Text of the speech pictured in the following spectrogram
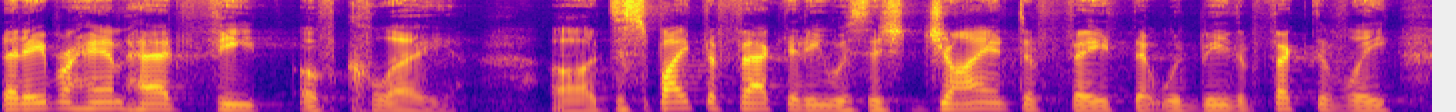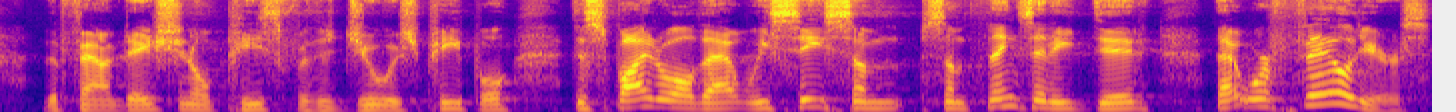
that Abraham had feet of clay. Uh, despite the fact that he was this giant of faith that would be effectively the foundational piece for the Jewish people, despite all that, we see some, some things that he did that were failures.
